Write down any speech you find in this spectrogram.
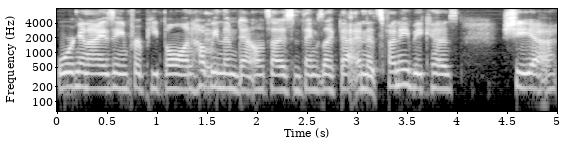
organizing for people and helping them downsize and things like that. And it's funny because she, uh,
